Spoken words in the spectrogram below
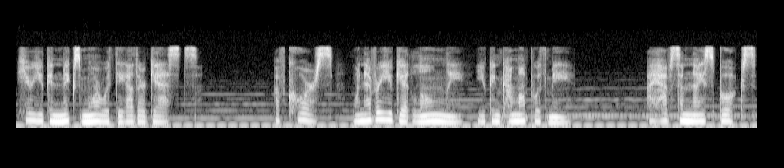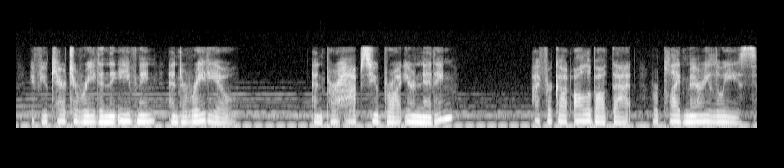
Here you can mix more with the other guests. Of course, whenever you get lonely, you can come up with me. I have some nice books if you care to read in the evening and a radio. And perhaps you brought your knitting? I forgot all about that, replied Mary Louise.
